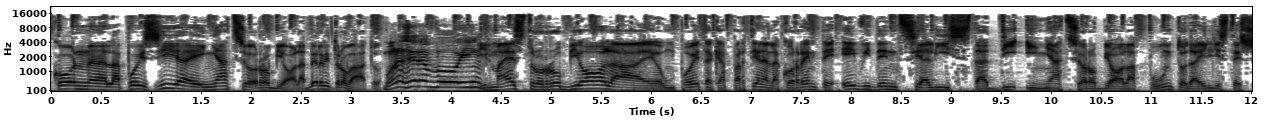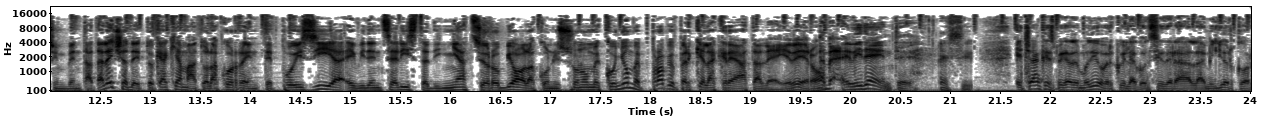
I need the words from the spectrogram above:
con la poesia e Ignazio Robiola. Ben ritrovato. Buonasera a voi. Il maestro Robiola è un poeta che appartiene alla corrente evidenzialista di Ignazio Robiola, appunto da egli stesso inventata. Lei ci ha detto che ha chiamato la corrente poesia evidenzialista di Ignazio Robiola con il suo nome e cognome proprio perché l'ha creata lei, è vero? Eh beh, evidente. Eh sì, e ci ha anche spiegato il motivo per cui la considera la miglior corrente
